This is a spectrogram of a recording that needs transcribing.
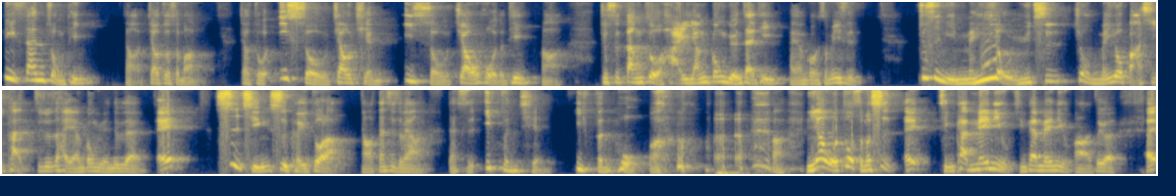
第三种听啊，叫做什么？叫做一手交钱一手交货的听啊，就是当做海洋公园在听。海洋公园什么意思？就是你没有鱼吃就没有把戏看，这就是海洋公园，对不对？哎，事情是可以做了啊，但是怎么样？但是一分钱一分货啊。啊！你要我做什么事？哎，请看 menu，请看 menu 啊！这个，哎，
